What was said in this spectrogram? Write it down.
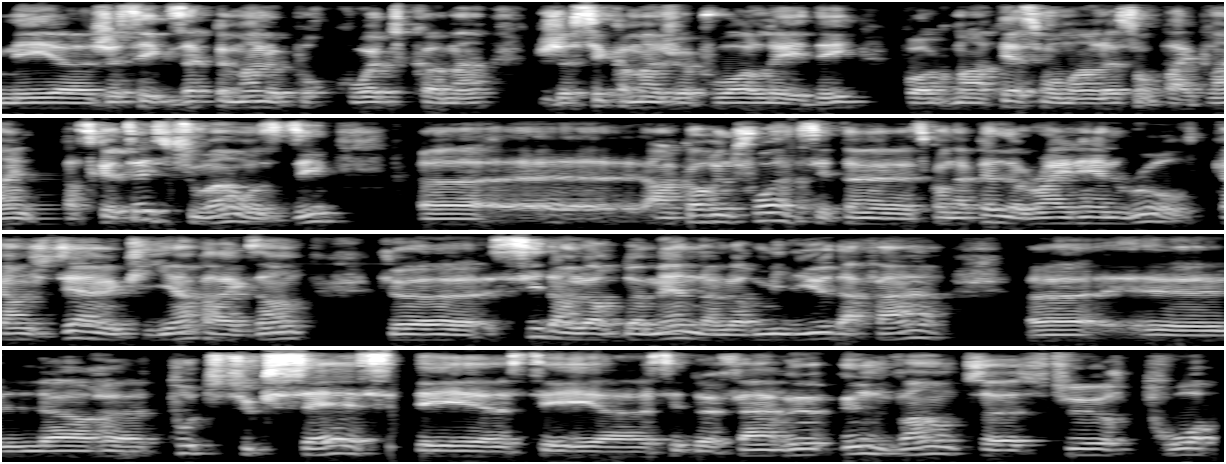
mais je sais exactement le pourquoi du comment. Je sais comment je vais pouvoir l'aider pour augmenter à ce moment-là son pipeline. Parce que tu sais, souvent on se dit, euh, encore une fois, c'est ce qu'on appelle le right hand rule. Quand je dis à un client, par exemple, que si dans leur domaine, dans leur milieu d'affaires, euh, euh leur taux de succès, c'est c'est de faire une vente sur trois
